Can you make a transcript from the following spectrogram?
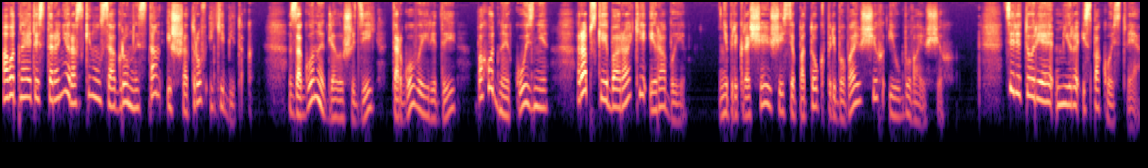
А вот на этой стороне раскинулся огромный стан из шатров и кибиток. Загоны для лошадей, торговые ряды, походные кузни, рабские бараки и рабы. Непрекращающийся поток прибывающих и убывающих. Территория мира и спокойствия.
